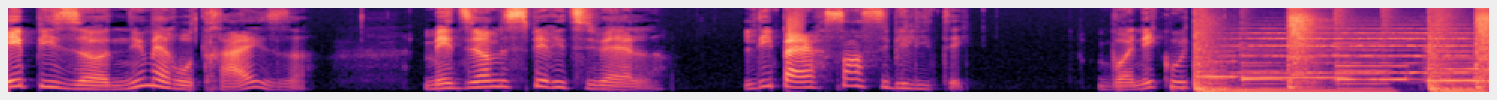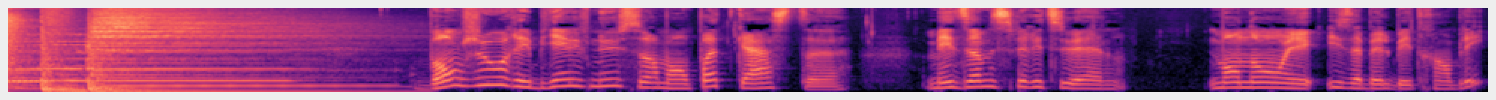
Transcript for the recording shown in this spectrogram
Épisode numéro 13. Médium spirituel. L'hypersensibilité. Bonne écoute. Bonjour et bienvenue sur mon podcast euh, Médium spirituel. Mon nom est Isabelle B. Tremblay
